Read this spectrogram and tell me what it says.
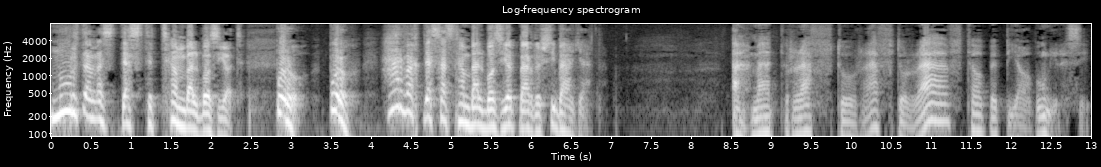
مردم از دست تنبل بازیات برو برو. هر وقت دست از تنبل بازیات برداشتی برگرد. احمد رفت و رفت و رفت تا به بیابونی رسید.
